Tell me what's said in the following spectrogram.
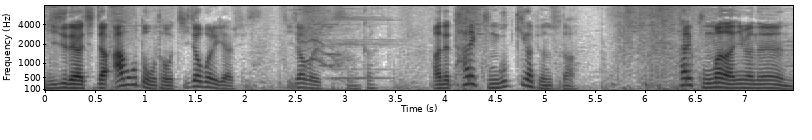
이제 내가 진짜 아무것도 못하고 찢어버리게 할 수 있어 찢어버릴 수 있으니까 아 근데 탈이 궁극기가 변수다. 탈이 궁만 아니면은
